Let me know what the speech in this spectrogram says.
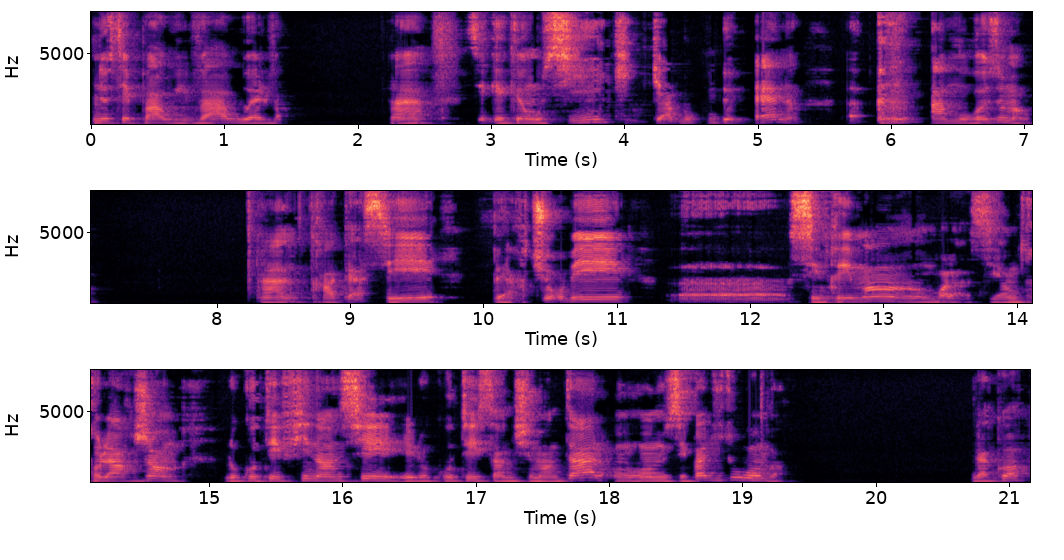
ne sait pas où il va, où elle va. Hein? C'est quelqu'un aussi qui, a beaucoup de peine euh, amoureusement. Hein? Tracassé, perturbé, c'est vraiment, voilà, c'est entre l'argent, le côté financier et le côté sentimental, on, ne sait pas du tout où on va. D'accord?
